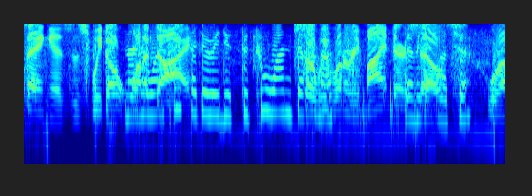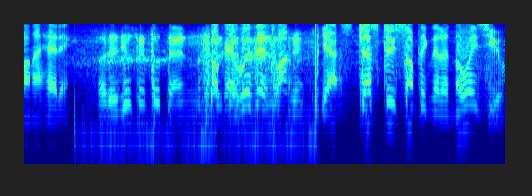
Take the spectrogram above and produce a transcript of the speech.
saying is, is we don't want to die, flight reduced to 210 so we want to remind ourselves we're on a heading. Uh, Reducing to 10. Okay, with this one. Yes, just do something that annoys you.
